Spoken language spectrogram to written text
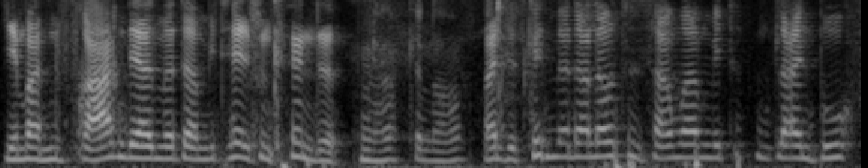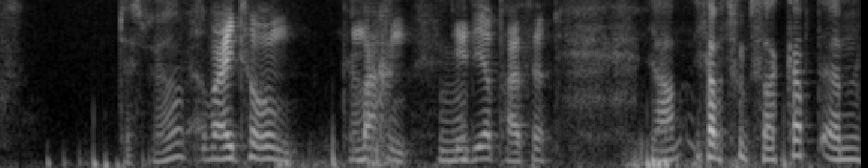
jemanden fragen, der mir da mithelfen könnte. Ja, genau. Ich meine, das könnten wir dann auch zusammen mit einem kleinen Buch Das. Erweiterung machen, Mhm. die dir passe. Ja, ich habe es schon gesagt gehabt. Ähm,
